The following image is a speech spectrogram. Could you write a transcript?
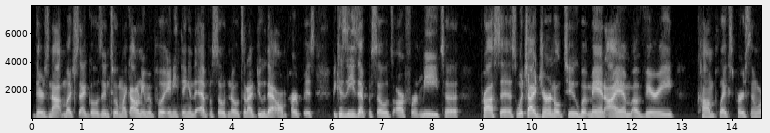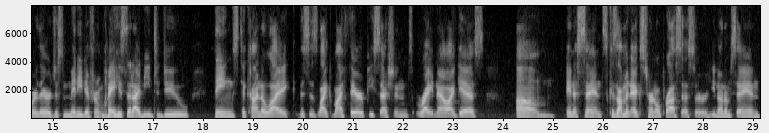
there's not much that goes into them. Like I don't even put anything in the episode notes, and I do that on purpose because these episodes are for me to process, which I journal too. But man, I am a very complex person where there are just many different ways that I need to do things to kind of like this is like my therapy sessions right now, I guess. Um in a sense because I'm an external processor, you know what I'm saying?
